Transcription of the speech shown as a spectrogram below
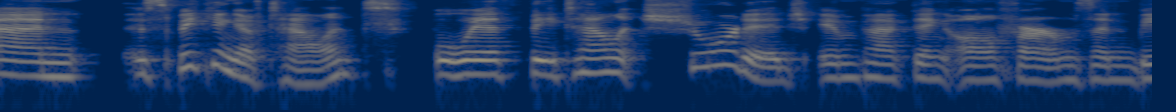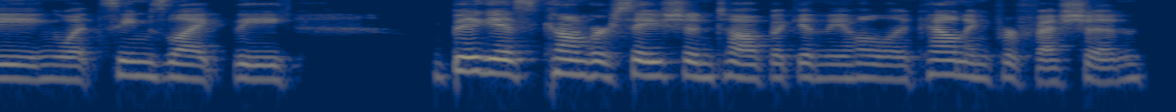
And speaking of talent, with the talent shortage impacting all firms and being what seems like the biggest conversation topic in the whole accounting profession,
